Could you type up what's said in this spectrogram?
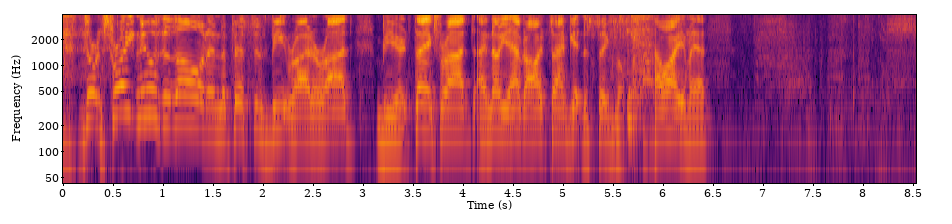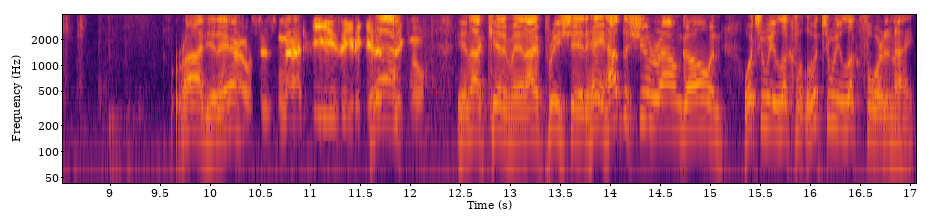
Detroit News' is on, and the Pistons beat writer Rod Beard. Thanks, Rod. I know you have a hard time getting a signal. How are you, man? Rod, you there? house. It's not easy to get Yeah. a signal. You're not kidding, man. I appreciate it. Hey, how'd the shoot around go, and what should we look for? What should we look for tonight?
